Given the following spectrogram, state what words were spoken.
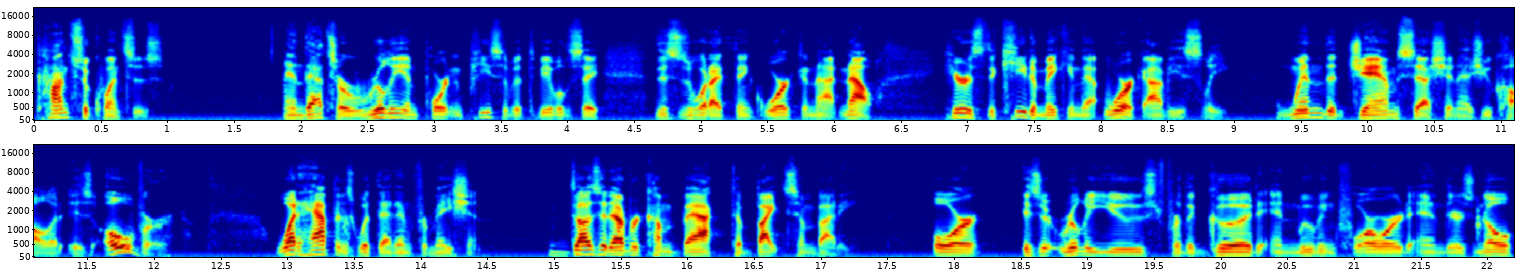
consequences. And that's a really important piece of it to be able to say this is what i think worked and not. Now here's the key to making that work obviously. When the jam session as you call it is over what happens with that information does it ever come back to bite somebody? Or is it really used for the good and moving forward and there's no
